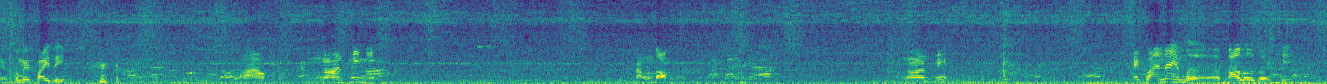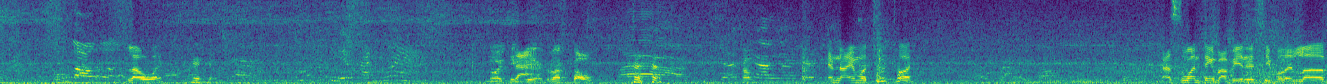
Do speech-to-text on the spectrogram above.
Em không biết quay gì. wow, ngon thế nhỉ? Nóng bỏng. Ngon thế. Cái quán này mở bao lâu rồi chị? cũng lâu rồi Lâu ấy. Nói tiếng Dạ. Việt rất cầu. Wow. Để Không. cái ăn để Em nói một chút thôi. That's the one thing about Vietnamese people. They love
